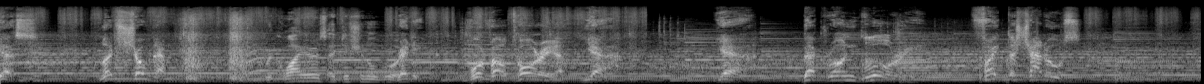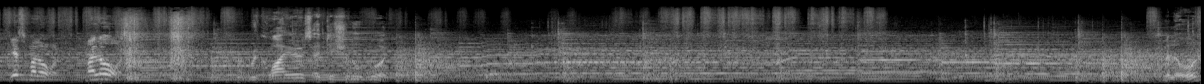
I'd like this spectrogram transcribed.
Yes. Let's show them. Requires additional wood. Ready. For Valtoria. Yeah. Yeah. Bekron glory. Fight the shadows. Yes, my lord. My lord. Requires additional wood. My lord?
